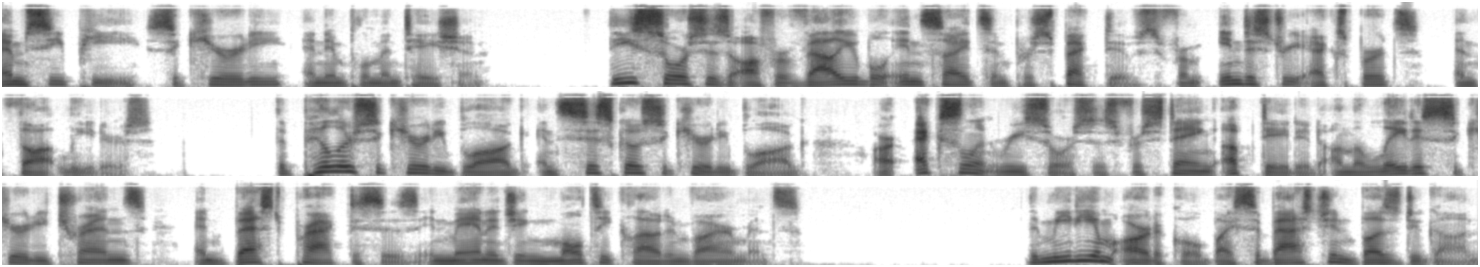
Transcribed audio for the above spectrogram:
MCP, security, and implementation. These sources offer valuable insights and perspectives from industry experts and thought leaders. The Pillar Security blog and Cisco Security blog are excellent resources for staying updated on the latest security trends and best practices in managing multi cloud environments. The Medium article by Sebastian Buzdugan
